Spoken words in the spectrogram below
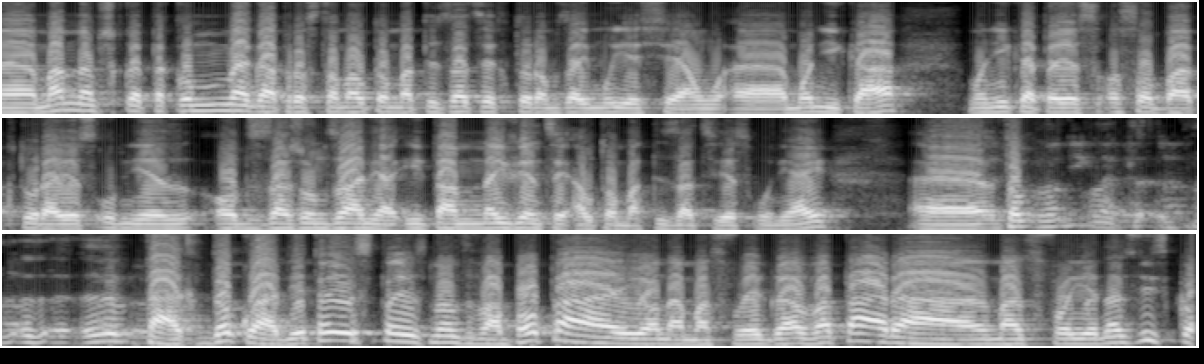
E, Mam na przykład taką mega prostą automatyzację, którą zajmuje się e, Monika. Monika to jest osoba, która jest u mnie od zarządzania i tam najwięcej automatyzacji jest u niej. E, To, e, tak, dokładnie. To jest, to jest nazwa bota i ona ma swojego awatara, ma swoje nazwisko.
